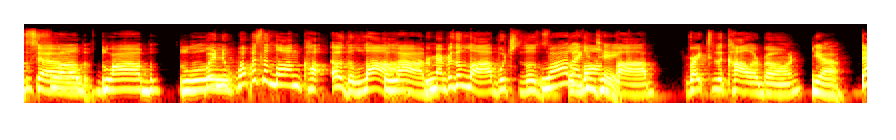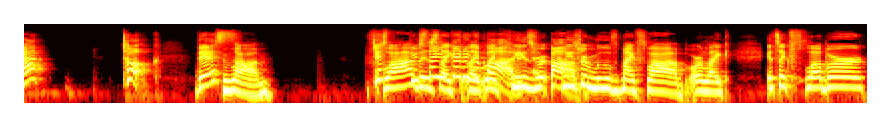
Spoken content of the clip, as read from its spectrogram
And so- flub, blob, blue. When what was the long call? Oh, the lob. The lob. Remember the lob, which the, Lob the long bob right to the collarbone. yeah, That took this. lob. Just- flob is like like like bod, please re- please remove my flob or like it's like flubber,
